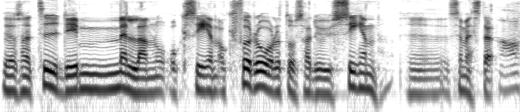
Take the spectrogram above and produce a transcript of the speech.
vi har sån här tidig, mellan och sen. Och förra året då så hade jag ju sen eh, semester. ja.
